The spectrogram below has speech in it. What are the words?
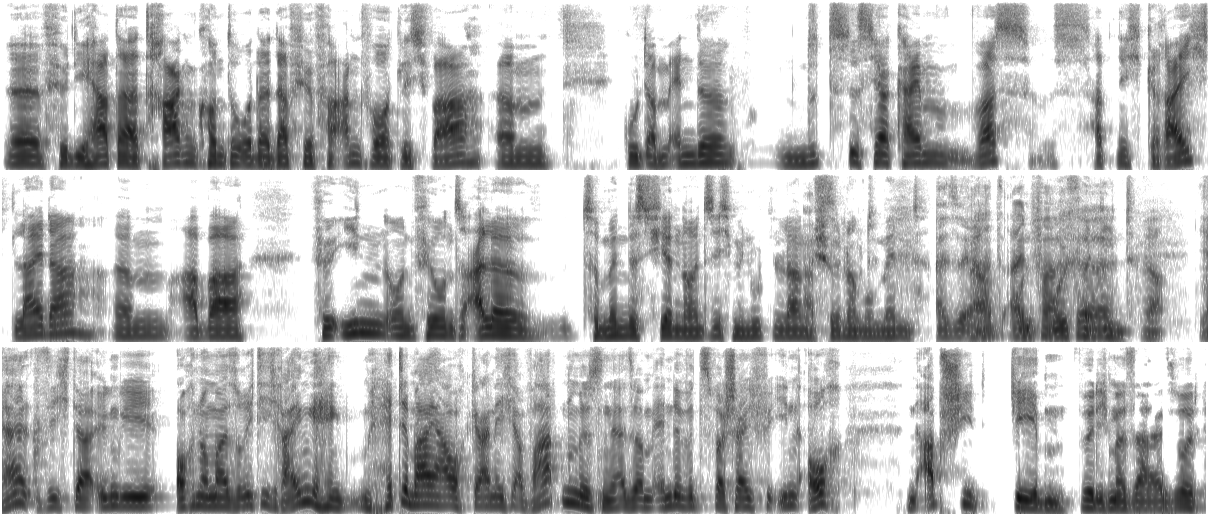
äh, für die Hertha tragen konnte oder dafür verantwortlich war. Ähm, gut, am Ende nützt es ja keinem was. Es hat nicht gereicht, leider. Ähm, aber für ihn und für uns alle zumindest 94 Minuten lang ein schöner Moment. Also er ja, hat einfach wohlverdient, äh, ja. Ja. sich da irgendwie auch nochmal so richtig reingehängt. Hätte man ja auch gar nicht erwarten müssen. Also am Ende wird es wahrscheinlich für ihn auch einen Abschied geben, würde ich mal sagen. Es wird,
